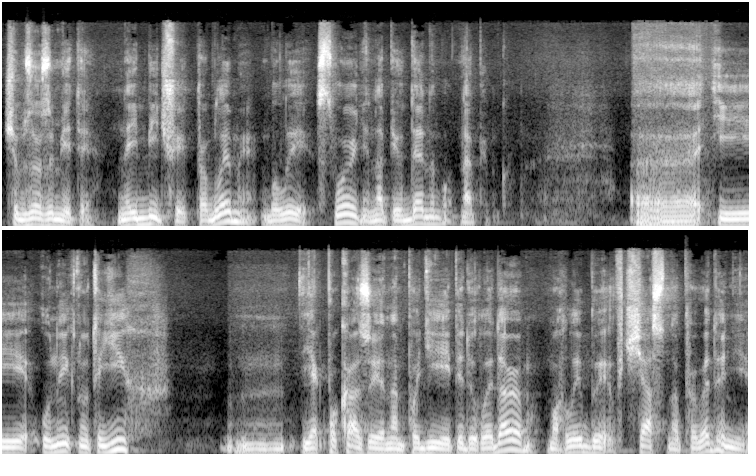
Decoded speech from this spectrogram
щоб зрозуміти, найбільші проблеми були створені на південному напрямку. Е, І уникнути їх, як показує нам події під Угледаром, могли би вчасно проведені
